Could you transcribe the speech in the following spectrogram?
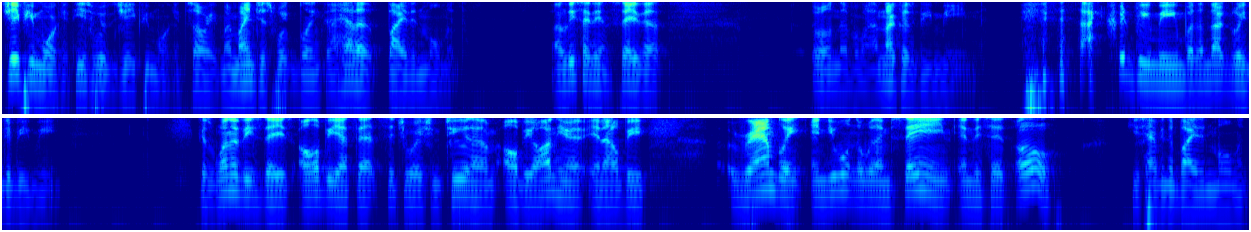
JP Morgan. He's with JP Morgan. Sorry, my mind just went blinked. I had a Biden moment. At least I didn't say that. Well, never mind. I'm not going to be mean. I could be mean, but I'm not going to be mean because one of these days I'll be at that situation too, and i will be on here and I'll be rambling, and you won't know what I'm saying. And they said, "Oh, he's having the Biden moment."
